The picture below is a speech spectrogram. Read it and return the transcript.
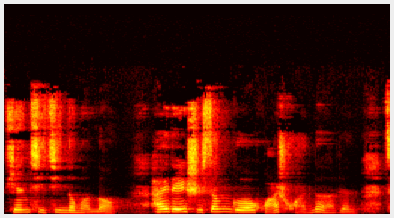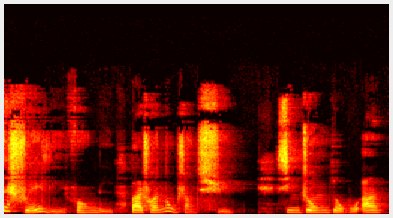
天气既那么冷，还得使三个划船的人在水里、风里把船弄上去。心中又不安，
